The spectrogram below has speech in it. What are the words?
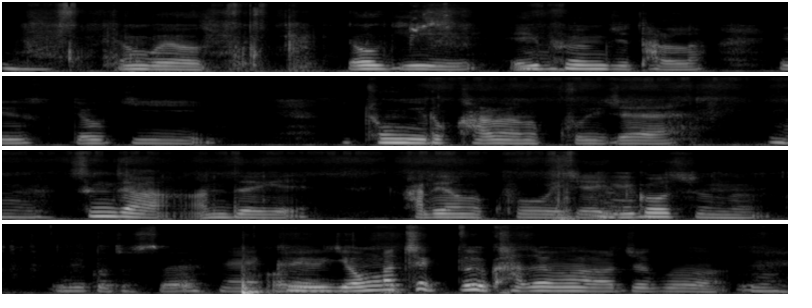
응. 이런 거요. 여기 A4 용지 달라. 이- 여기 종이로 갈아놓고 이제 응. 승자 안 되게 가려놓고 이제 음. 읽어주는. 읽어줬어요. 네, 그 어린이집 영어 책도 가져와가지고 응.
